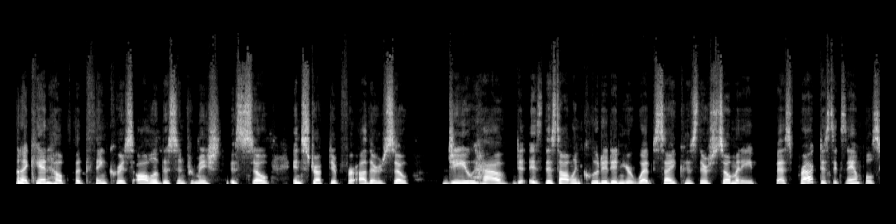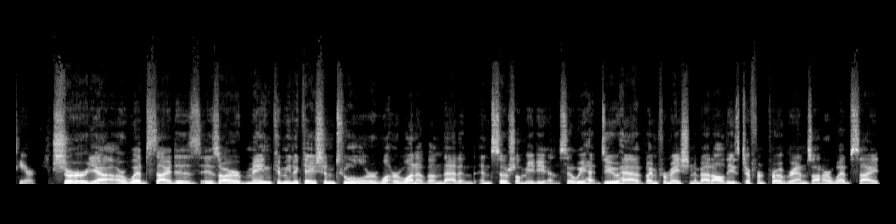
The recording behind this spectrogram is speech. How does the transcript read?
And I can't help but think, Chris, all of this information is so instructive for others. So do you have, is this all included in your website? Because there's so many best practice examples here. Sure. Yeah. Our website is, is our main communication tool or, or one of them that and, and social media. And so we ha- do have information about all these different programs on our website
